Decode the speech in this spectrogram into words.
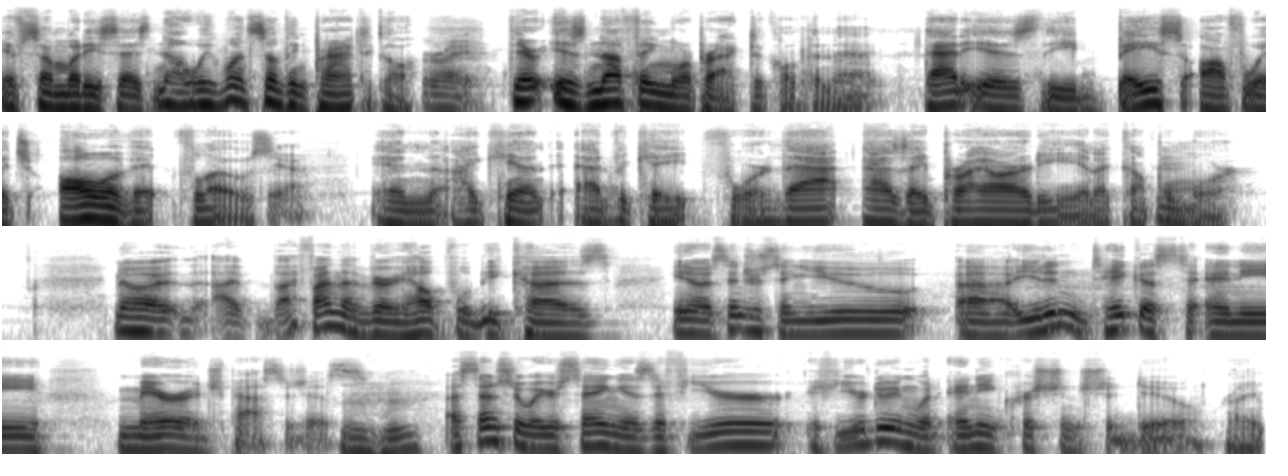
If somebody says, "No, we want something practical." Right. There is nothing more practical than that. That is the base off which all of it flows. Yeah. And I can't advocate for that as a priority in a couple mm. more. No, I, I find that very helpful because you know it's interesting. You uh, you didn't take us to any marriage passages. Mm-hmm. Essentially, what you're saying is if you're if you're doing what any Christian should do, right,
